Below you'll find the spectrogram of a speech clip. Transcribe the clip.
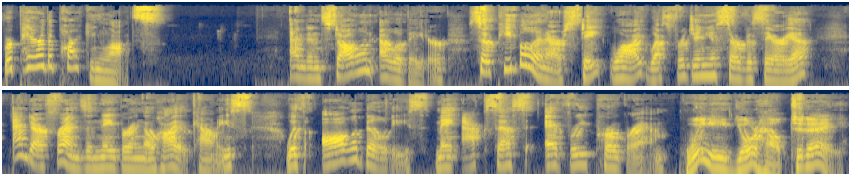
repair the parking lots, and install an elevator so people in our statewide West Virginia service area and our friends in neighboring Ohio counties with all abilities may access every program. We need your help today.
